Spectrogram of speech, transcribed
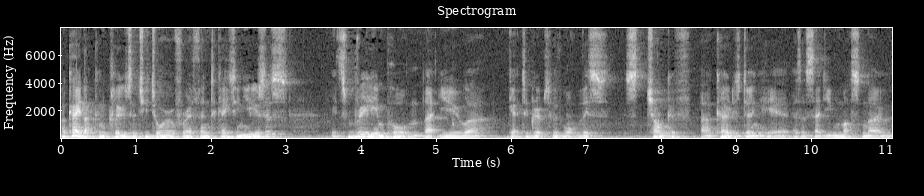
Okay, that concludes the tutorial for authenticating users it's really important that you uh, get to grips with what this chunk of uh, code is doing here. As I said, you must know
